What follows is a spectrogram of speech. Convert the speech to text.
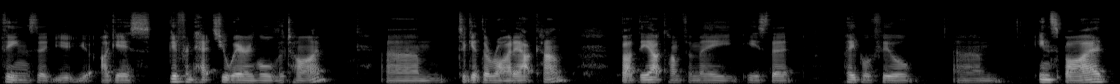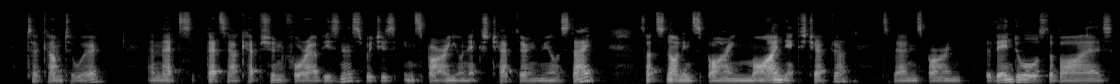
things that you, you i guess different hats you're wearing all the time um, to get the right outcome. But the outcome for me is that people feel um, inspired to come to work, and that's that's our caption for our business, which is inspiring your next chapter in real estate. So it's not inspiring my next chapter; it's about inspiring the vendors, the buyers,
